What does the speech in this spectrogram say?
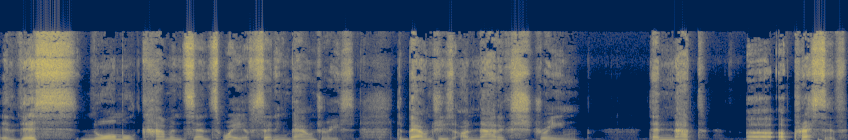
In this normal common sense way of setting boundaries the boundaries are not extreme. They're not uh, oppressive.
